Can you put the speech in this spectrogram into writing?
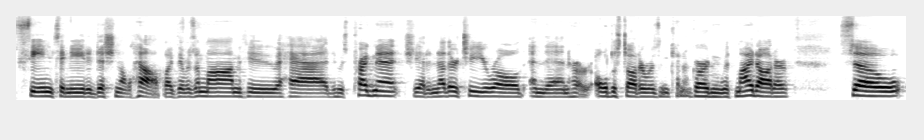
seemed to need additional help. Like there was a mom who had who was pregnant, she had another 2-year-old and then her oldest daughter was in kindergarten with my daughter. So,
